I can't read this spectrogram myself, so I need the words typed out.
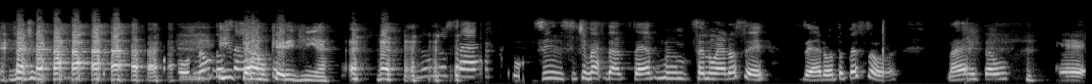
não deu então, certo. queridinha. Não deu certo. Se, se tivesse dado certo, não, você não era você era outra pessoa. Né? Então, é,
